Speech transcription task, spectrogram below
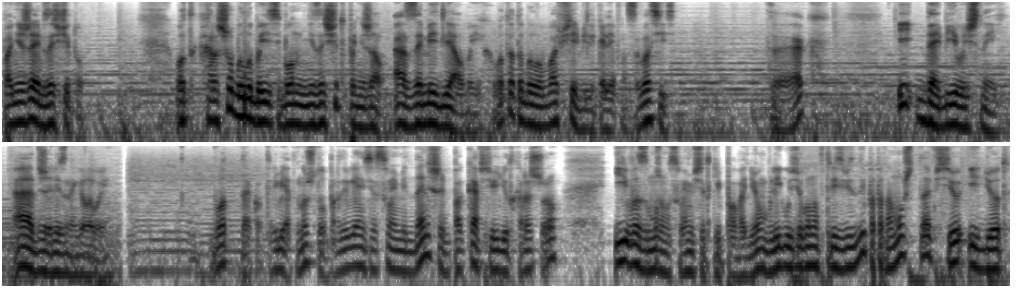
понижаем защиту вот хорошо было бы, если бы он не защиту понижал, а замедлял бы их. Вот это было вообще великолепно, согласись. Так. И добивочный от железной головы. Вот так вот, ребята, ну что, продвигаемся с вами дальше. Пока все идет хорошо. И, возможно, с вами все-таки попадем в Лигу Зюганов 3 звезды Потому что все идет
